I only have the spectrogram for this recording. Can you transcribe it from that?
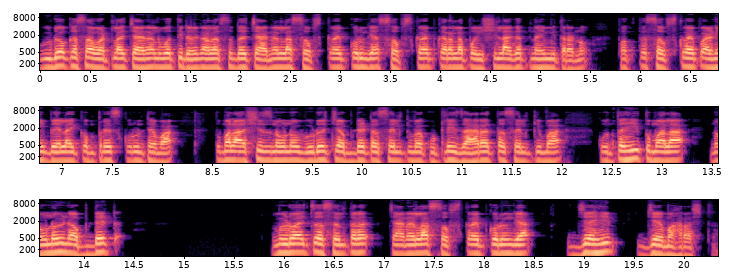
व्हिडिओ कसा वाटला? चॅनलवरती नवीन आला सुद्धा चॅनलला सबस्क्राईब करून घ्या. सबस्क्राईब करायला पैसे लागत नाही मित्रांनो. फक्त सबस्क्राईब आणि बेल आयकॉन प्रेस करून ठेवा. तुम्हाला अशीच नवनव व्हिडिओची अपडेट असेल किंवा कुठलीही जाहिरात असेल किंवा कोणतंही तुम्हाला नवनवीन अपडेट मिळवायचं असेल तर चॅनलला सबस्क्राईब करून घ्या. जय हिंद जय महाराष्ट्र.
